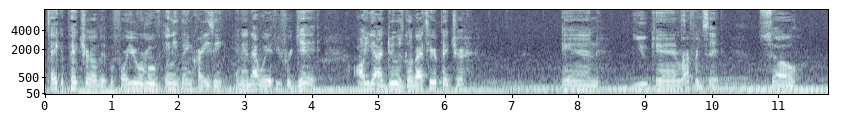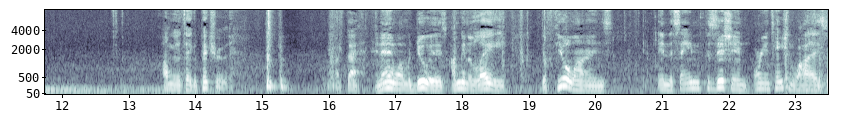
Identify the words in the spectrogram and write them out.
take a picture of it before you remove anything crazy. And then that way, if you forget, all you gotta do is go back to your picture, and you can reference it. So I'm to take a picture of it like that. And then what I'm to do is I'm to lay the fuel lines in the same position orientation wise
